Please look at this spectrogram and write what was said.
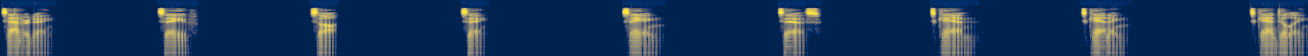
Saturday, save, saw, say, saying, says, scan, scanning, scantily,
